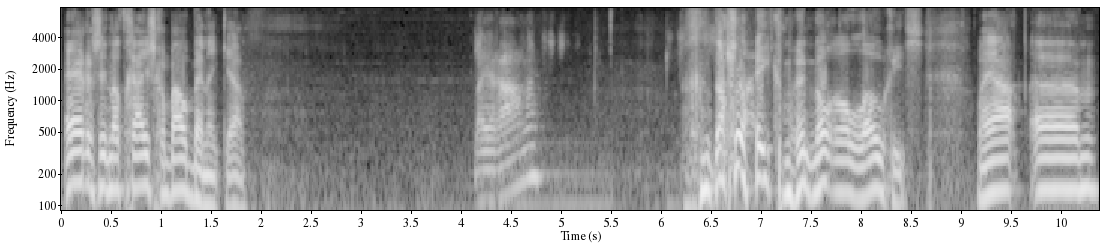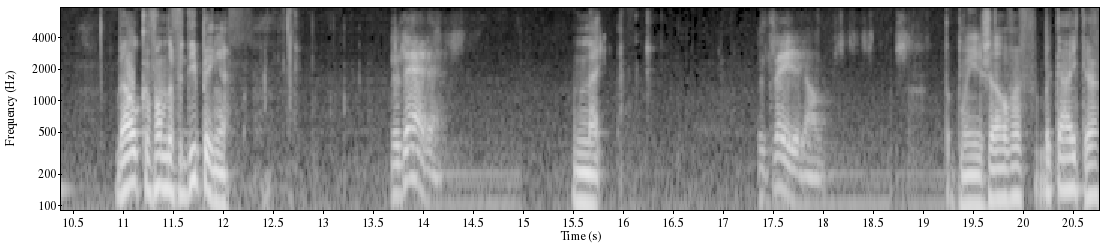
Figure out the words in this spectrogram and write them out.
Ergens in dat grijze gebouw ben ik, ja. Bij je ramen? dat lijkt me nogal logisch. Maar ja, ehm, welke van de verdiepingen? De derde. Nee, De tweede dan. dat moet je zelf even bekijken.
